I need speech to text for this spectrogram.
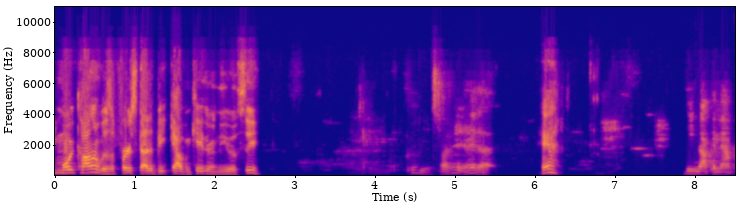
Moicano was the first guy to beat Calvin Kattar in the UFC. Goodness, I didn't know that. Yeah. Did he knock him out?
